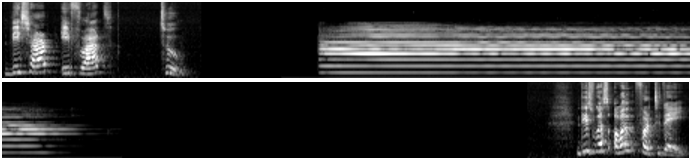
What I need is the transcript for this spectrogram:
D sharp, E flat, 2. This was all for today.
